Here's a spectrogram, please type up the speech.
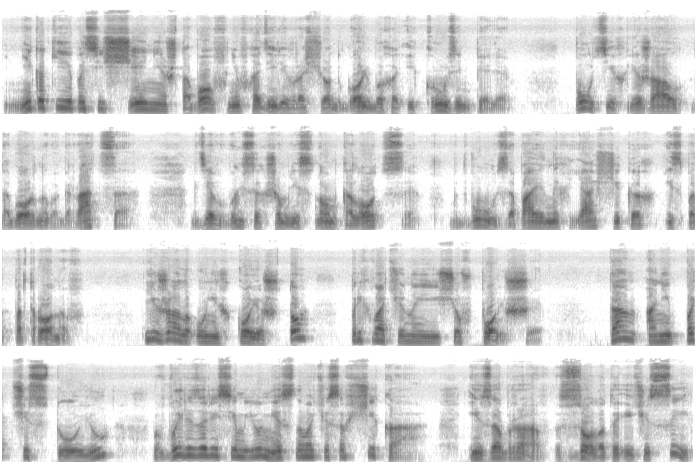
Никакие посещения штабов не входили в расчет Гольбаха и Круземпеля. Путь их лежал до горного Граца, где в высохшем лесном колодце, в двух запаянных ящиках из-под патронов, лежало у них кое-что, прихваченное еще в Польше. Там они подчистую вырезали семью местного часовщика и, забрав золото и часы,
